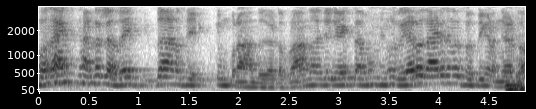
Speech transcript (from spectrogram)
അപ്പൊ ഗൈസ് കണ്ടല്ലോ അതെ ഇതാണ് ശരിക്കും ഭ്രാന്ത് കേട്ടോ. ഭ്രാന്ത് വെച്ചാൽ ഗൈസ് അപ്പം നിങ്ങൾ വേറെ കാര്യം നിങ്ങൾ ശ്രദ്ധിക്കണം കേട്ടോ.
